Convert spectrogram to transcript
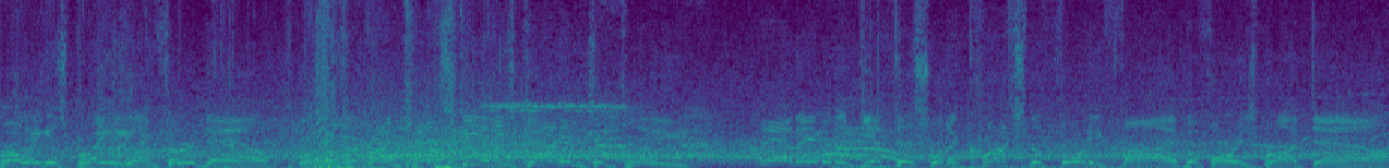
Throwing is Brady on third down. Looking for Gronkowski, and he's got him complete. And able to get this one across the 45 before he's brought down.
